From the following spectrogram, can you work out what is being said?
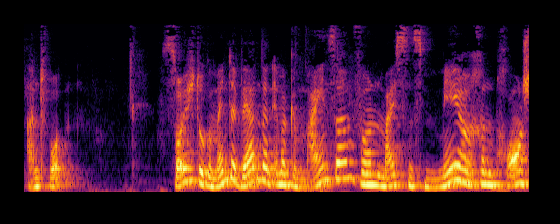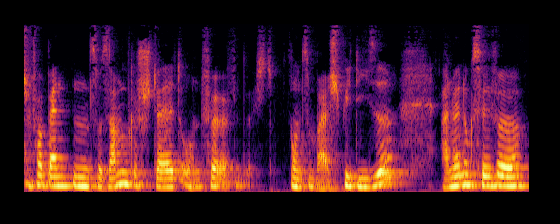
Antworten. Solche Dokumente werden dann immer gemeinsam von meistens mehreren Branchenverbänden zusammengestellt und veröffentlicht. Und zum Beispiel diese Anwendungshilfe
